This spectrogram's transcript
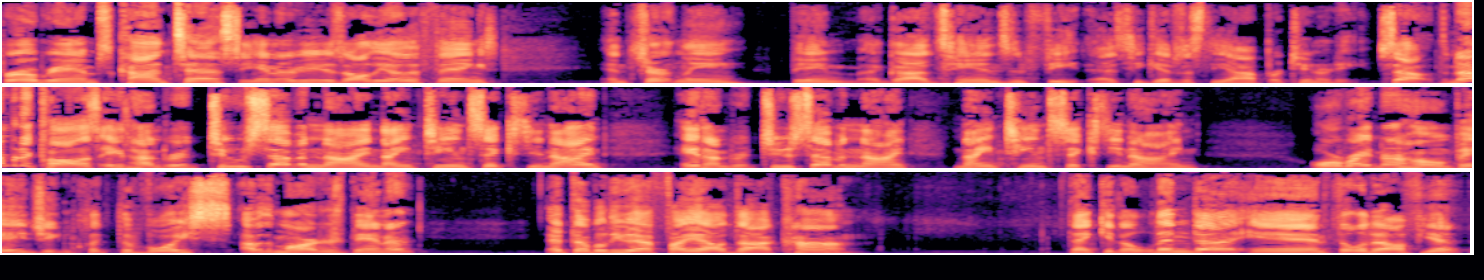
Programs, contests, the interviews, all the other things, and certainly being God's hands and feet as He gives us the opportunity. So the number to call is 800 279 1969. 800 279 1969. Or right on our homepage, you can click the Voice of the Martyrs banner at WFIL.com. Thank you to Linda in Philadelphia.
